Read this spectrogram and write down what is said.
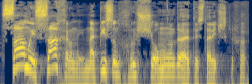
Самый сахарный написан Хрущевым. Ну да, это исторический факт.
